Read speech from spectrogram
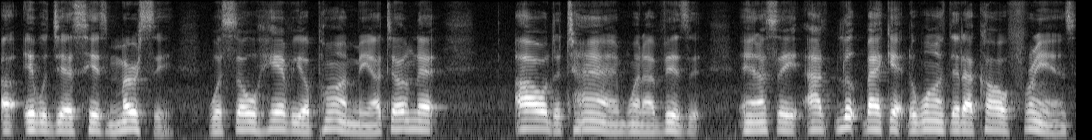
Uh, it was just His mercy was so heavy upon me. I tell him that all the time when I visit. And I say, I look back at the ones that I call friends,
